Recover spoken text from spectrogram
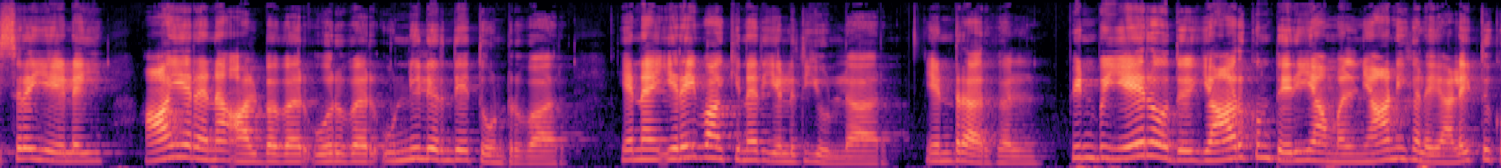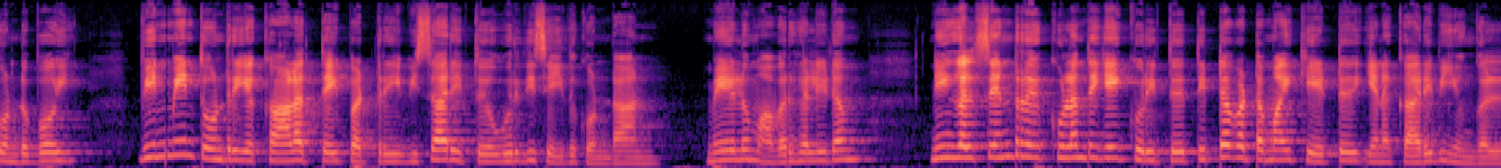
இஸ்ரேலை ஆயரென ஆள்பவர் ஒருவர் உன்னிலிருந்தே தோன்றுவார் என இறைவாக்கினர் எழுதியுள்ளார் என்றார்கள். பின்பு ஏரோது யாருக்கும் தெரியாமல் ஞானிகளை அழைத்து கொண்டு போய் விண்மீன் தோன்றிய காலத்தை பற்றி விசாரித்து உறுதி செய்து கொண்டான். மேலும் அவர்களிடம் நீங்கள் சென்று குழந்தையை குறித்து திட்டவட்டமாய் கேட்டு எனக்கு அறிவியுங்கள்.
